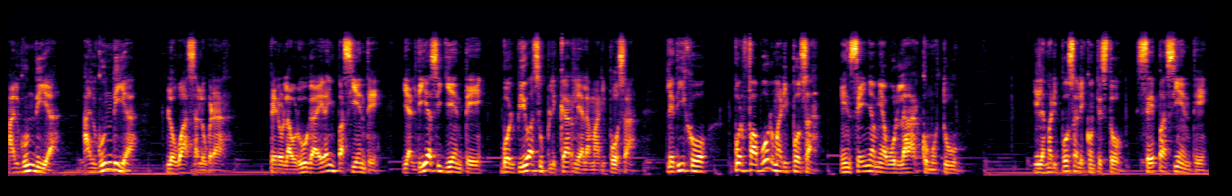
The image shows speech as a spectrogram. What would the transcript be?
algún día, algún día lo vas a lograr. Pero la oruga era impaciente y al día siguiente volvió a suplicarle a la mariposa. Le dijo, Por favor, mariposa, enséñame a volar como tú. Y la mariposa le contestó, sé paciente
